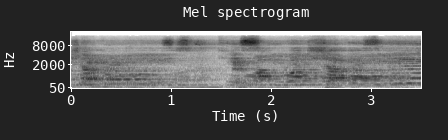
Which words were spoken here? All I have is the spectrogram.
shall praise. Kiss me one shall praise.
